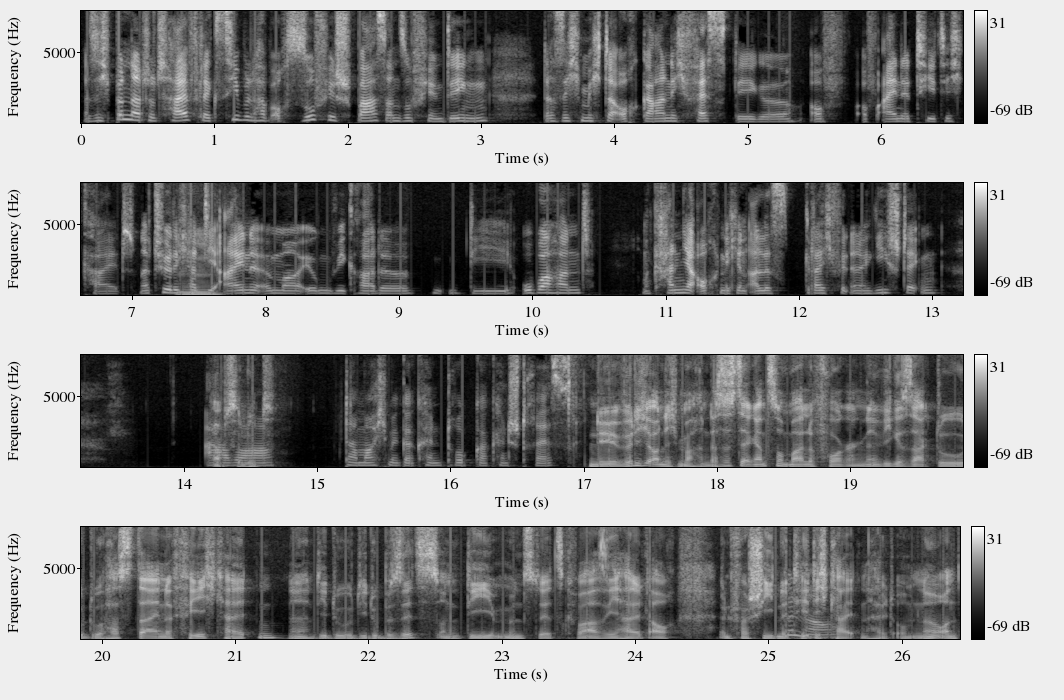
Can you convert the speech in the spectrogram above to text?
Also ich bin da total flexibel, habe auch so viel Spaß an so vielen Dingen, dass ich mich da auch gar nicht festlege auf, auf eine Tätigkeit. Natürlich mhm. hat die mhm. eine immer irgendwie gerade die Oberhand. Man kann ja auch nicht in alles gleich viel Energie stecken. Aber Absolut da mache ich mir gar keinen Druck, gar keinen Stress. Nee, würde ich auch nicht machen. Das ist der ganz normale Vorgang. Ne? Wie gesagt, du, du hast deine Fähigkeiten, ne? die, du, die du besitzt und die münzt du jetzt quasi halt auch in verschiedene genau. Tätigkeiten halt um. Ne? Und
